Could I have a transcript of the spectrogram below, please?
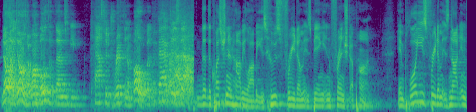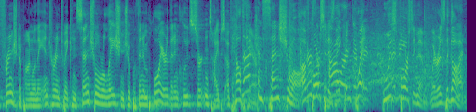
No, I don't. I want both of them to be cast adrift in a boat. But the fact is that the, the question in Hobby Lobby is whose freedom is being infringed upon. Employees' freedom is not infringed upon when they enter into a consensual relationship with an employer that includes certain types of health care. Not consensual. Of There's course it is. They power can quit. Who is I mean, forcing them? Where is the gun?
